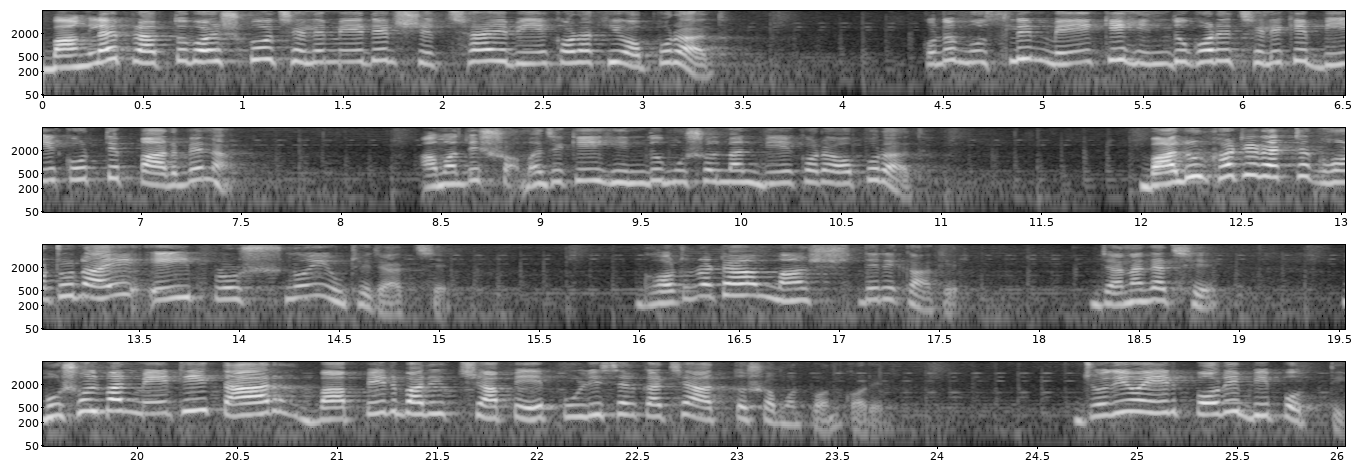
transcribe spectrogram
বাংলায় প্রাপ্তবয়স্ক ছেলে মেয়েদের স্বেচ্ছায় বিয়ে করা কি অপরাধ? কোনো মুসলিম মেয়েকে হিন্দু ঘরের ছেলেকে বিয়ে করতে পারবে না? আমাদের সমাজে কি হিন্দু মুসলমান বিয়ে করা অপরাধ? বালুরঘাটের একটা ঘটনায় এই প্রশ্নই উঠে যাচ্ছে। ঘটনাটা মাস দেড়েক আগের। জানা গেছে, মুসলমান মেয়েটি তার বাপের বাড়ির চাপে পুলিশের কাছে আত্মসমর্পণ করে। যদিও এর পরে বিপত্তি।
